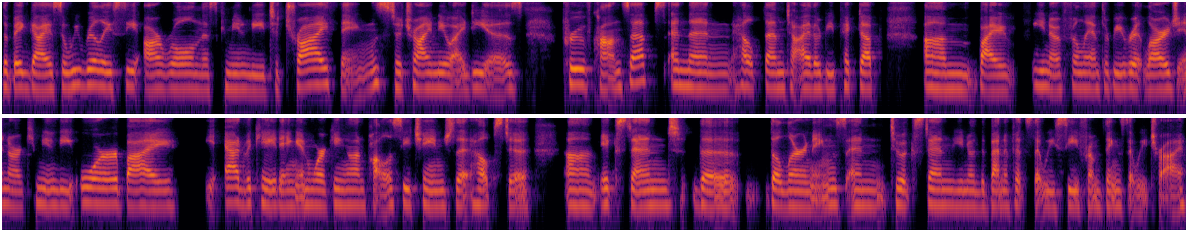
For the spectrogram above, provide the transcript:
the big guys. So we really see our role in this community to try things, to try new ideas, prove concepts, and then help them to either be picked up um, by you know philanthropy writ large in our community or by advocating and working on policy change that helps to um, extend the the learnings and to extend you know the benefits that we see from things that we try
